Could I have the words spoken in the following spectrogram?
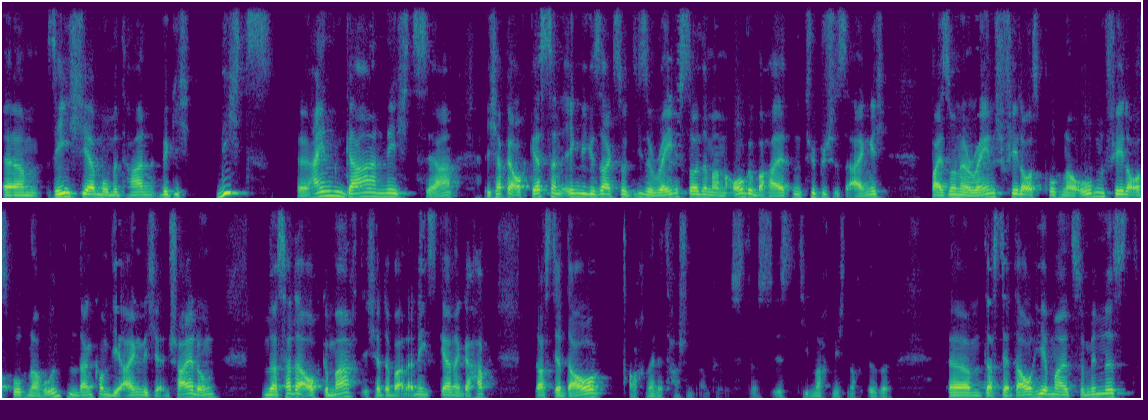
ähm, sehe ich hier momentan wirklich nichts, rein gar nichts. Ja, Ich habe ja auch gestern irgendwie gesagt, so diese Range sollte man im Auge behalten. Typisch ist eigentlich bei so einer Range Fehlausbruch nach oben, Fehlausbruch nach unten, dann kommt die eigentliche Entscheidung. Und das hat er auch gemacht. Ich hätte aber allerdings gerne gehabt, dass der DAO, auch meine Taschenlampe ist, das ist, die macht mich noch irre, ähm, dass der DAO hier mal zumindest,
